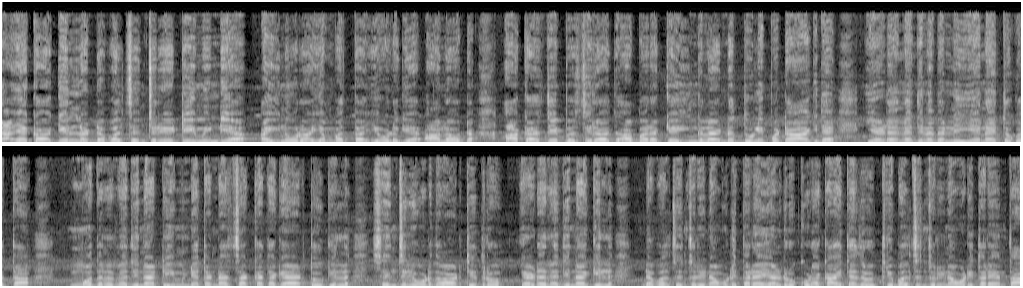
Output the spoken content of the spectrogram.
ನಾಯಕ Gill double century team India ಐನೂರ ಎಂಬತ್ತ ಏಳುಗೆ ಆಲ್ಔಟ್ ಆಕಾಶ್ದೀಪ್ ಸಿರಾಜ್ ಅಬ್ಬರಕ್ಕೆ ಇಂಗ್ಲೆಂಡ್ ಧೂಳಿಪಟ ಆಗಿದೆ. ಎರಡನೇ ದಿನದಲ್ಲಿ ಏನಾಯಿತು ಗೊತ್ತಾ? ಮೊದಲನೇ ದಿನ ಟೀಮ್ ಇಂಡಿಯಾ ತಂಡ ಸಖತ್ತಾಗಿ ಆಡ್ತು. ಗಿಲ್ ಸೆಂಚುರಿ ಹೊಡೆದು ಆಡ್ತಿದ್ರು. ಎರಡನೇ ದಿನ ಗಿಲ್ ಡಬಲ್ ಸೆಂಚುರಿನ ಹೊಡಿತಾರೆ. ಎಲ್ಲರೂ ಕೂಡ ಕಾಯ್ತಾ ಇದ್ರು ತ್ರಿಬಲ್ ಸೆಂಚುರಿನ ಹೊಡಿತಾರೆ ಅಂತ.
